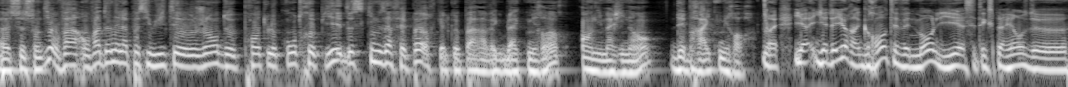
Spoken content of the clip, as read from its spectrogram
euh, se sont dit on va on va donner la possibilité aux gens de prendre le contre-pied de ce qui nous a fait peur quelque part avec Black Mirror en imaginant des Bright Mirror. Il y a, d'ailleurs un grand événement lié à cette expérience de,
